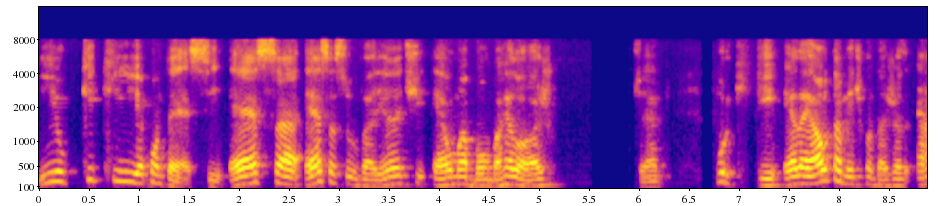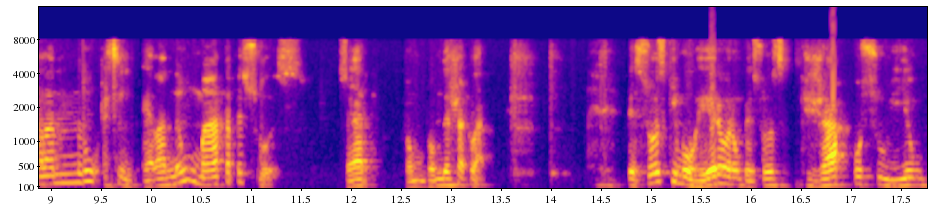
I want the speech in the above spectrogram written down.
E o que, que acontece? Essa, essa subvariante é uma bomba relógio, certo? porque ela é altamente contagiosa, ela não, assim, ela não mata pessoas, certo? Vamos, vamos deixar claro. Pessoas que morreram eram pessoas que já possuíam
